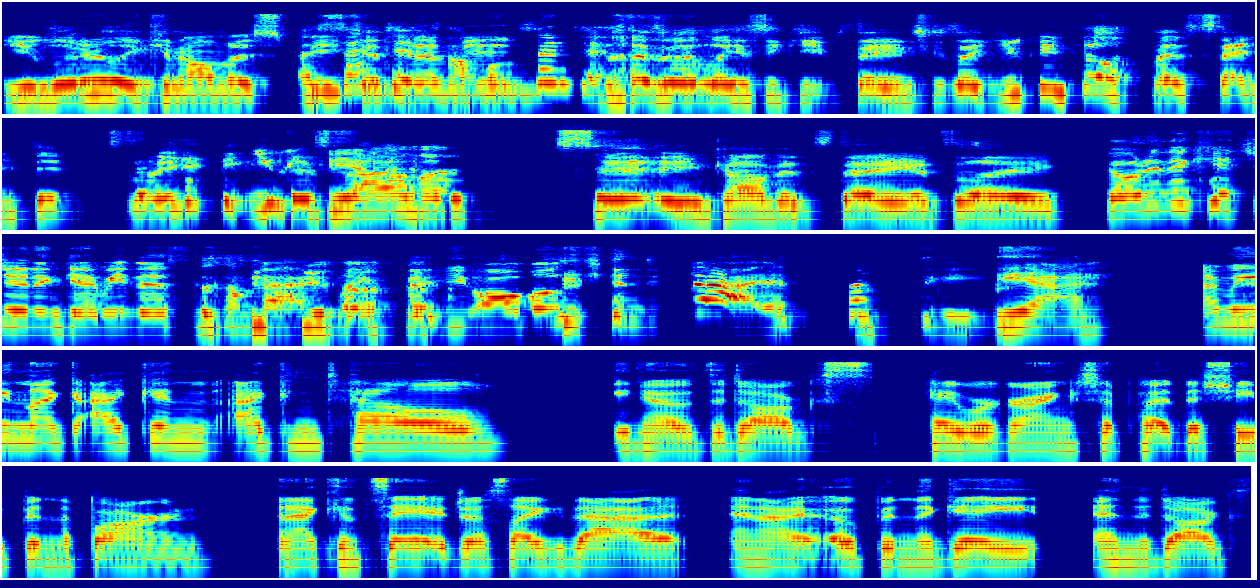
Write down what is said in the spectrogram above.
you literally can almost speak to them. In, that's what Lacy keeps saying. She's like, you can tell them a sentence. Like it's yeah. not like sit and come and stay. It's like go to the kitchen and get me this and come back. yeah. Like that you almost can do that. It's crazy. Yeah. I mean, like I can I can tell, you know, the dogs, hey, we're going to put the sheep in the barn. And I can say it just like that. And I open the gate and the dogs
